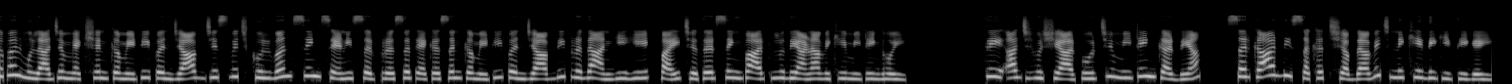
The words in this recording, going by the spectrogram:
ਮਿਊਨਿਸਪਲ ਮੁਲਾਜ਼ਮ ਐਕਸ਼ਨ ਕਮੇਟੀ ਪੰਜਾਬ, ਜਿਸ ਵਿੱਚ ਕੁਲਵੰਤ ਸਿੰਘ ਸੈਣੀ, ਸਰਪ੍ਰਸਤ ਐਕਸ਼ਨ ਕਮੇਟੀ ਪੰਜਾਬ ਦੀ ਪ੍ਰਧਾਨਗੀ ਹੇਠ ਭਾਈ ਚਤਰ ਸਿੰਘ ਪਾਰਕ, ਲੁਧਿਆਣਾ ਵਿਖੇ ਮੀਟਿੰਗ ਹੋਈ। ਤੇ ਅੱਜ ਹੁਸ਼ਿਆਰਪੁਰ 'ਚ ਮੀਟਿੰਗ ਕਰਦਿਆਂ ਸਰਕਾਰ ਦੀ ਸਖਤ ਸ਼ਬਦਾਂ ਵਿੱਚ ਨਿਖੇਧੀ ਕੀਤੀ ਗਈ।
